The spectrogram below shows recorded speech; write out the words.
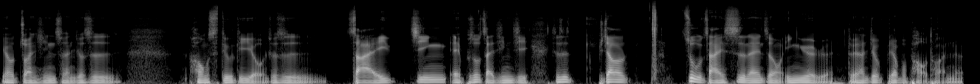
要转型成就是 home studio，就是宅经，哎，不说宅经济，就是比较 住宅式那种音乐人，对啊，就比较不跑团了，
